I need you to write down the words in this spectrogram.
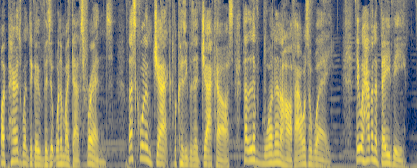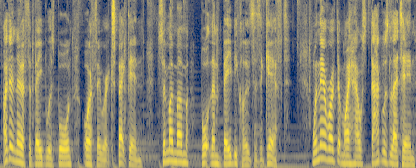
my parents went to go visit one of my dad's friends. Let's call him Jack because he was a jackass that lived one and a half hours away. They were having a baby, I don't know if the baby was born or if they were expecting, so my mum bought them baby clothes as a gift. When they arrived at my house, dad was let in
